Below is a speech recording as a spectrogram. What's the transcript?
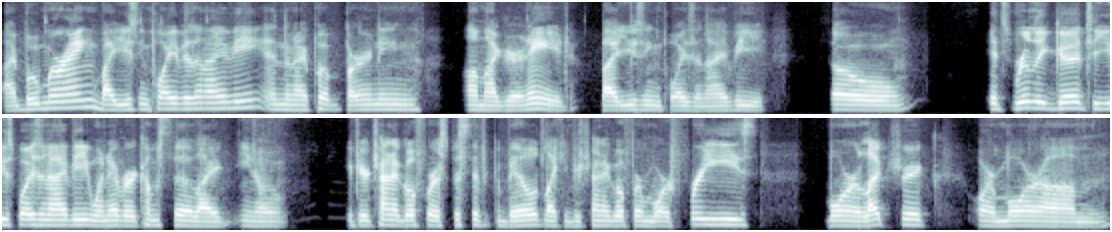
my boomerang by using poison ivy, and then I put burning on my grenade by using poison ivy. So it's really good to use poison ivy whenever it comes to like you know if you're trying to go for a specific build, like if you're trying to go for more freeze, more electric, or more um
